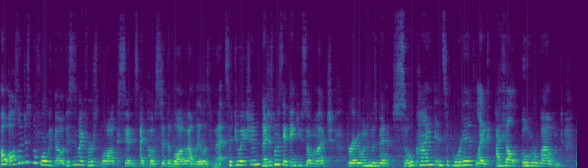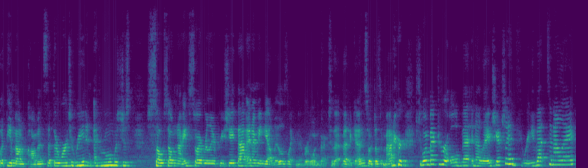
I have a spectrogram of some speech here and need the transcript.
Oh, also just before we go, this is my first vlog since I posted the vlog about Layla's vet situation. I just want to say thank you so much for everyone who has been so kind and supportive. Like, I felt overwhelmed with the amount of comments that there were to read and everyone was just so, so nice. So I really appreciate that. And I mean, yeah, Layla's like never going back to that vet again, so it doesn't matter. She's going back to her old vet in LA. She actually had three vets in LA.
